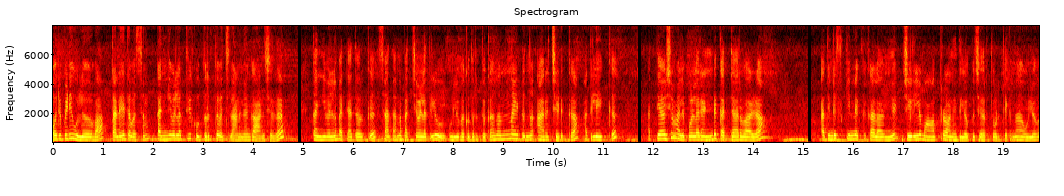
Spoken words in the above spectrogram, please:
ഒരു പിടി ഉലുവ തലേ ദിവസം കഞ്ഞിവെള്ളത്തിൽ കുതിർത്ത് വെച്ചതാണ് ഞാൻ കാണിച്ചത്. കഞ്ഞിവെള്ളം പറ്റാത്തവർക്ക് സാധാരണ പച്ചവെള്ളത്തിൽ ഉലുവ കുതിർത്ത് വെക്കുക. നന്നായിട്ടൊന്ന് അരച്ചെടുക്കുക. അതിലേക്ക് അത്യാവശ്യം വലുപ്പമുള്ള രണ്ട് കറ്റാർ വാഴ അതിന്റെ സ്കിന്നൊക്കെ കളഞ്ഞ് ജെല്ല് മാത്രമാണ് ഇതിലേക്ക് ചേർത്ത് കൊടുത്തേക്കുന്നത്. ഉലുവ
